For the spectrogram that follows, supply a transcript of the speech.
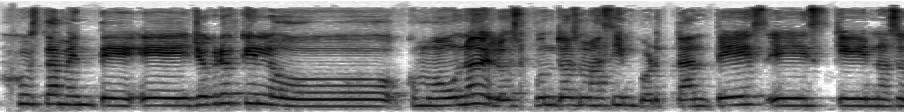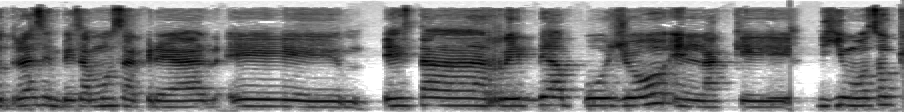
Justamente, eh, yo creo que lo, como uno de los puntos más importantes es que nosotras empezamos a crear eh, esta red de apoyo en la que dijimos, ok,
